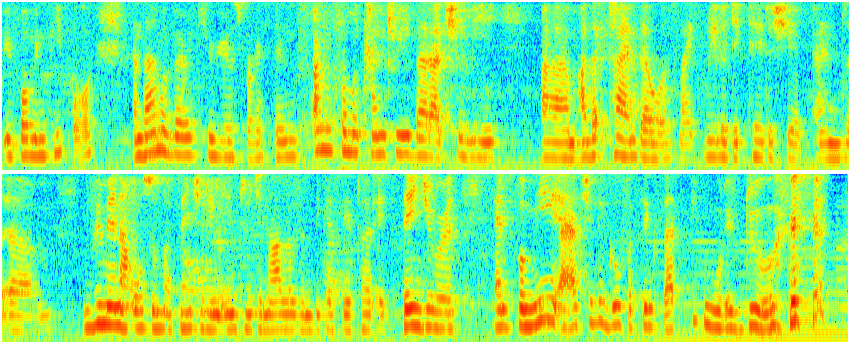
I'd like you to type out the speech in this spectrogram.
informing people. And I'm a very curious person. I'm from a country that actually, um, at that time, there was like really dictatorship and um, women are also not venturing into journalism because they thought it's dangerous. And for me, I actually go for things that people wouldn't do.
